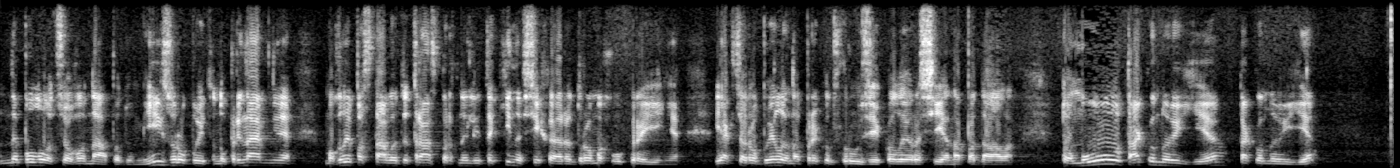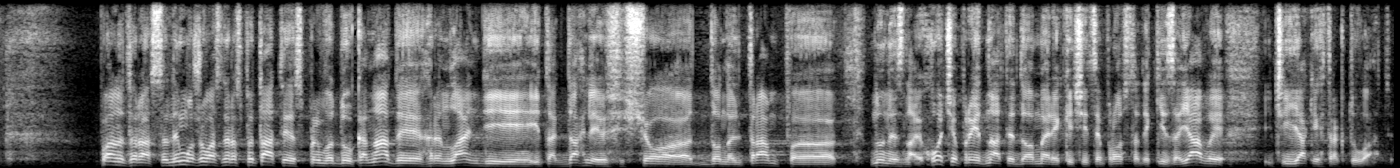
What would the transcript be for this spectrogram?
не було цього нападу? Міг зробити. Ну принаймні могли поставити транспортні літаки на всіх аеродромах в Україні, як це робили, наприклад, в Грузії, коли Росія нападала. Тому так воно і є. Так воно і є. Пане Тарасе, не можу вас не розпитати з приводу Канади, Гренландії і так далі, що Дональд Трамп, е, ну не знаю, хоче приєднати до Америки, чи це просто такі заяви, чи як їх трактувати?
